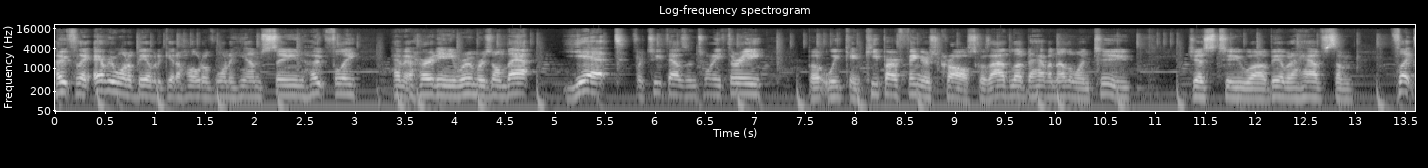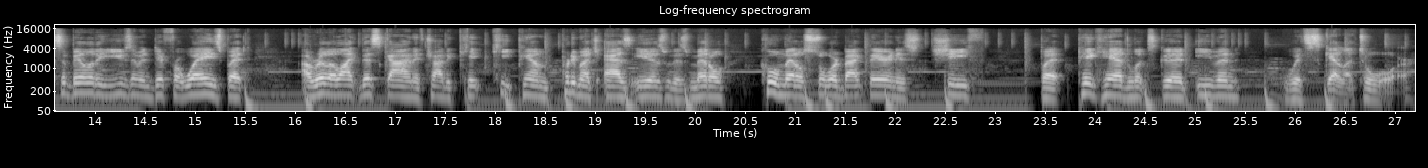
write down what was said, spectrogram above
Hopefully everyone will be able to get a hold of one of him soon. Hopefully, haven't heard any rumors on that yet for 2023, but we can keep our fingers crossed because I'd love to have another one too, just to uh, be able to have some flexibility, use them in different ways, but I really like this guy and have tried to keep him pretty much as is with his metal, cool metal sword back there in his sheath. But Pighead looks good even with Skeletor.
